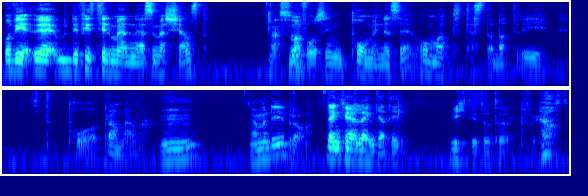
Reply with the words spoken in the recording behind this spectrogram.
Och vi, det finns till och med en sms-tjänst. Så Alltså. man får sin påminnelse om att testa batteri på brandvärmare. Mm. Ja, men det är bra. Den kan jag länka till. Viktigt att ta upp faktiskt.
